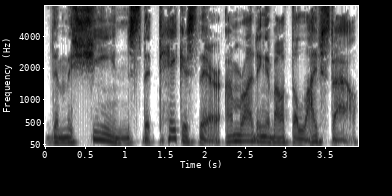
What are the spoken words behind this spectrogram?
the machines that take us there. I'm writing about the lifestyle,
